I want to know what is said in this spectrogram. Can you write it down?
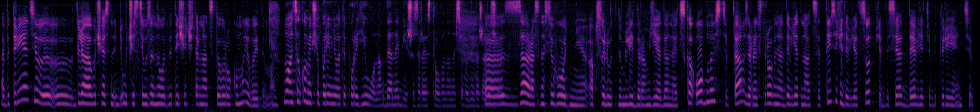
абітурієнтів е, е, для участі у ЗНО 2014 року ми вийдемо. Ну а цілком, якщо порівнювати по регіонах, де найбільше зареєстровано на сьогодні Е, бажаючих? Зараз на сьогодні абсолютним лідером є Донецька область. Там зареєстровано 19 тисяч 959 абітурієнтів.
